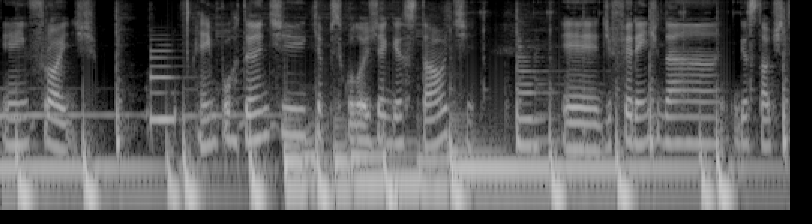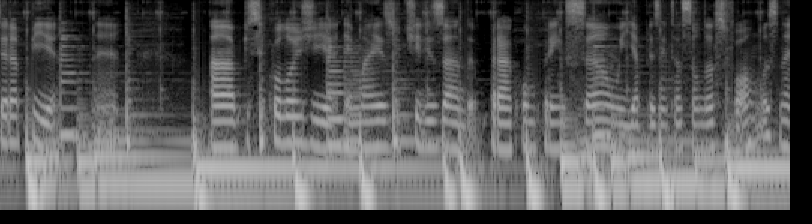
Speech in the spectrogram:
em Freud. É importante que a psicologia Gestalt é diferente da Gestalt terapia, né? A psicologia é mais utilizada para a compreensão e apresentação das formas, né?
